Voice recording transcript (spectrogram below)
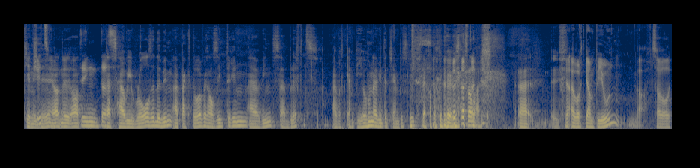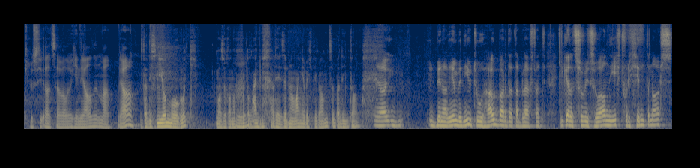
Geen Shit. idee. Ja, nee, ja, That's how he rolls, hè, de Wim. Hij pakt over als interim, hij wint, hij blijft. Hij wordt kampioen, hij wint de Champions League. Dat gaat toch gebeuren? voilà. Eh, Ja, hij wordt kampioen. Ja, het, zou wel het zou wel geniaal zijn, maar ja. dat is niet onmogelijk. Maar ze gaan nog Mhm. lang... Allee, ze hebben een lange weg te gaan, ze badient al. Ja, ik, ik ben alleen benieuwd hoe houdbaar dat, dat blijft. Want ik had het sowieso al niet echt voor Gentenaars.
